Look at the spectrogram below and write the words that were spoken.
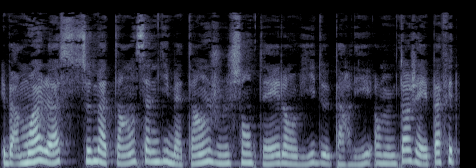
Et ben moi là, ce matin, samedi matin, je sentais l'envie de parler. En même temps, j'avais pas fait de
